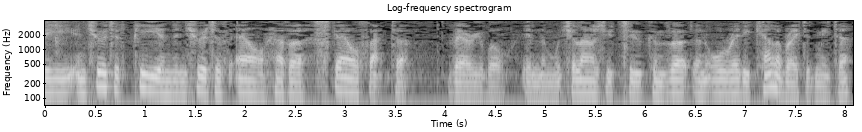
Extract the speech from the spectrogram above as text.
The intuitive P and intuitive L have a scale factor variable in them which allows you to convert an already calibrated meter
